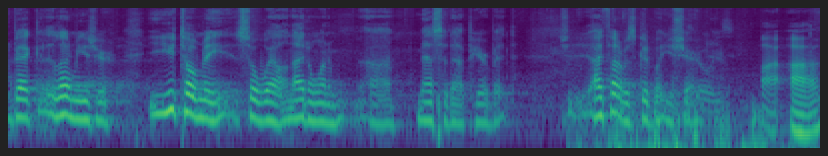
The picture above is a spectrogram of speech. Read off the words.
Beck, let him use your. You told me so well, and I don't want to uh, mess it up here, but I thought it was good what you shared. Uh, uh,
